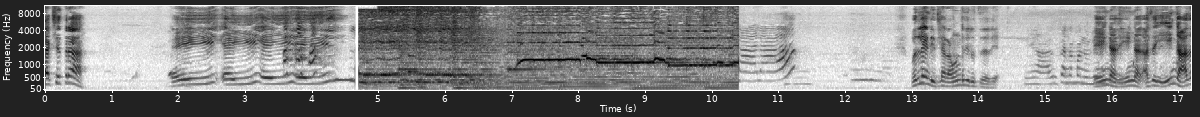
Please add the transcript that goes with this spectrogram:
నక్షత్ర ఎయ్యి ఎయ్యి ఎయ్యి ఎయ్యి వదిలేండి ఇట్లా రౌండ్ తిరుగుతుంది అది. ఏం కాదు ఏం కాదు. అసలు ఏం కాదు.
